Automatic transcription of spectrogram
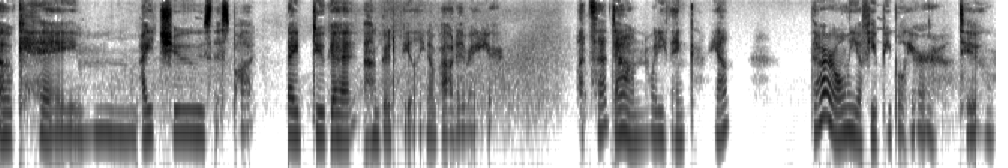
okay. Hmm, I choose this spot. I do get a good feeling about it right here. Let's sit down. What do you think? Yeah? There are only a few people here, too.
